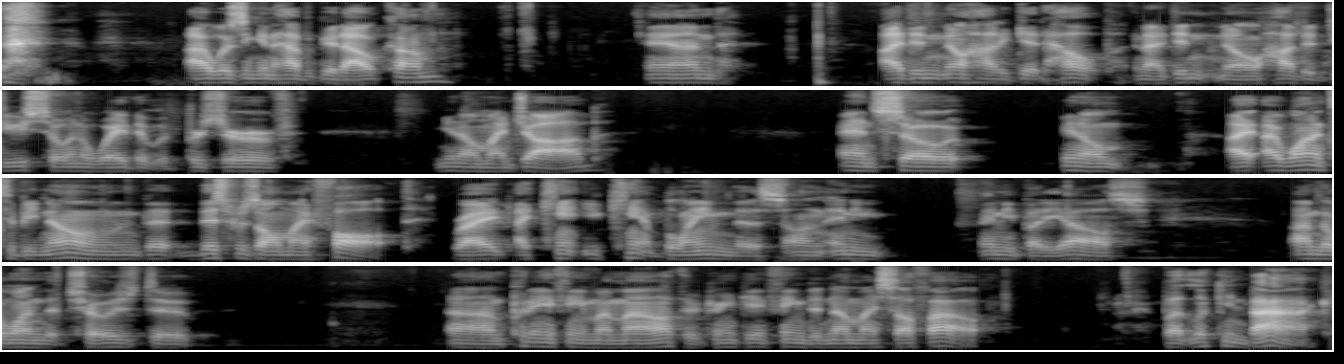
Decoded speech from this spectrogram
I wasn't going to have a good outcome. And I didn't know how to get help. And I didn't know how to do so in a way that would preserve, you know, my job. And so, you know, I, I wanted to be known that this was all my fault. right? I can't you can't blame this on any anybody else. I'm the one that chose to um, put anything in my mouth or drink anything to numb myself out. But looking back,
